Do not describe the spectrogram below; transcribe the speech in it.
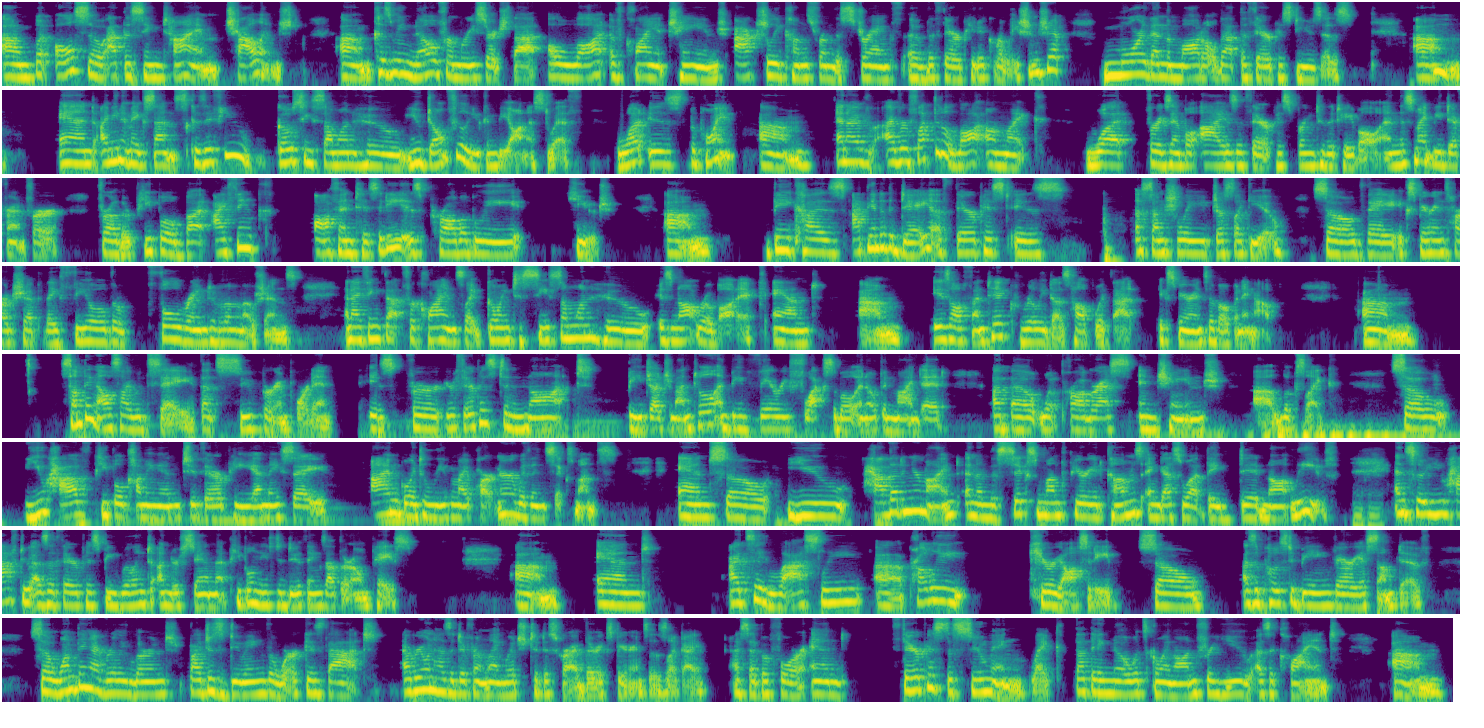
um, but also at the same time challenged because um, we know from research that a lot of client change actually comes from the strength of the therapeutic relationship more than the model that the therapist uses. Um, and I mean, it makes sense because if you go see someone who you don't feel you can be honest with, what is the point? Um, and I've I've reflected a lot on like what, for example, I as a therapist bring to the table, and this might be different for for other people, but I think authenticity is probably huge. Um, because at the end of the day, a therapist is essentially just like you. So they experience hardship, they feel the full range of emotions. And I think that for clients, like going to see someone who is not robotic and um, is authentic really does help with that experience of opening up. Um, something else I would say that's super important is for your therapist to not be judgmental and be very flexible and open minded about what progress and change uh, looks like. So you have people coming into therapy and they say, I'm going to leave my partner within six months. And so you have that in your mind, and then the six month period comes, and guess what? They did not leave. Mm-hmm. And so you have to, as a therapist, be willing to understand that people need to do things at their own pace. Um, and I'd say, lastly, uh, probably curiosity. So, as opposed to being very assumptive. So, one thing I've really learned by just doing the work is that everyone has a different language to describe their experiences, like I, I said before. And therapists assuming like that they know what's going on for you as a client um,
